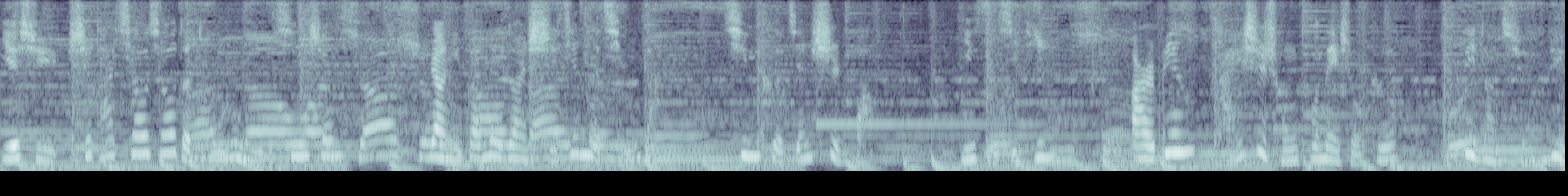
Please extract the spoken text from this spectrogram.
也许是它悄悄地吐露你的心声，让你在那段时间的情感顷刻间释放。你仔细听，耳边还是重复那首歌，那段旋律，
